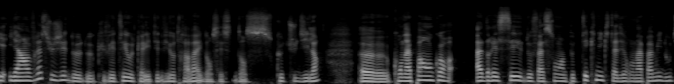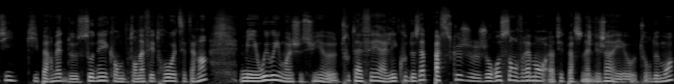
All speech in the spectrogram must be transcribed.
Il y a un vrai sujet de, QVT ou de qualité de vie au travail dans ce que tu dis là, euh, qu'on n'a pas encore adressé de façon un peu technique, c'est-à-dire on n'a pas mis d'outils qui permettent de sonner quand on a fait trop, etc. Mais oui, oui, moi je suis euh, tout à fait à l'écoute de ça parce que je, je ressens vraiment, à titre personnel déjà et autour de moi,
